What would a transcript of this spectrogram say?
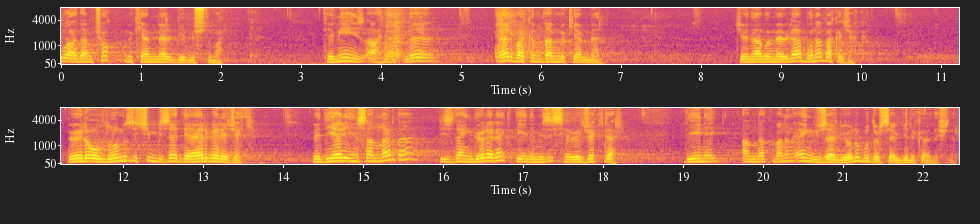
bu adam çok mükemmel bir Müslüman. Temiz, ahlaklı, her bakımdan mükemmel. Cenab-ı Mevla buna bakacak. Böyle olduğumuz için bize değer verecek. Ve diğer insanlar da bizden görerek dinimizi sevecekler. Dini anlatmanın en güzel yolu budur sevgili kardeşlerim.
